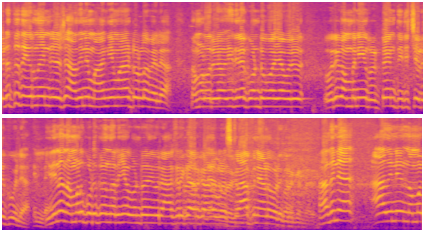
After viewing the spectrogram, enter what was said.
എടുത്തു തീർന്നതിന് ശേഷം അതിന് മാന്യമായിട്ടുള്ള വില. നമ്മളൊരു ഇതിനെ കൊണ്ടുപോയ ഒരു ഒരു കമ്പനി റിട്ടേൺ തിരിച്ചെടുക്കൂല. ഇതിനെ നമ്മൾ കൊടുക്കണമെന്ന് പറഞ്ഞാൽ കൊണ്ടുപോയി ഒരു ആക്രിക്കാർക്കാണ് സ്ക്രാപ്പിനാണ് കൊടുക്കുന്നത്. അതിന് അതിന് നമ്മൾ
